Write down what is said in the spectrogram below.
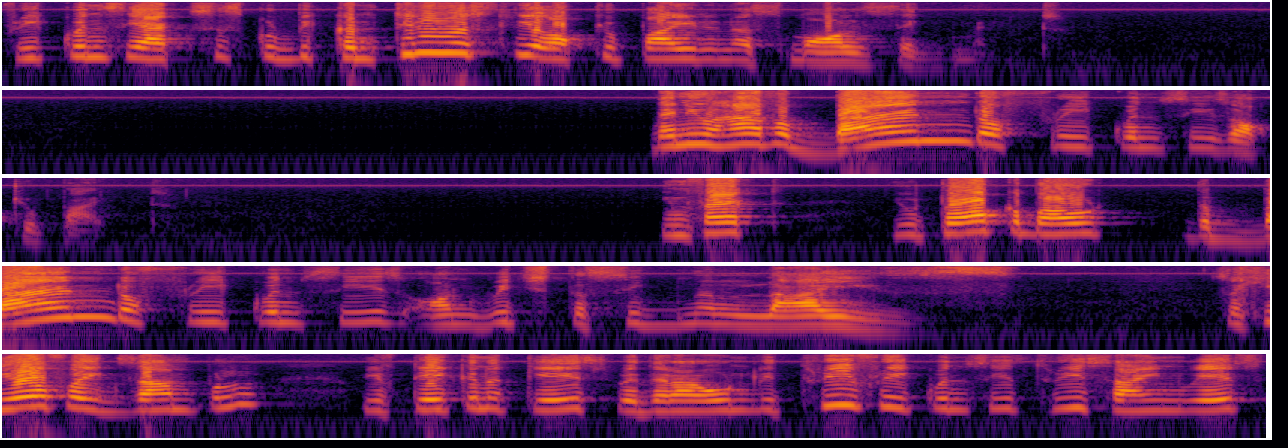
frequency axis could be continuously occupied in a small segment. Then you have a band of frequencies occupied. In fact, you talk about the band of frequencies on which the signal lies. So, here for example, we have taken a case where there are only 3 frequencies, 3 sine waves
